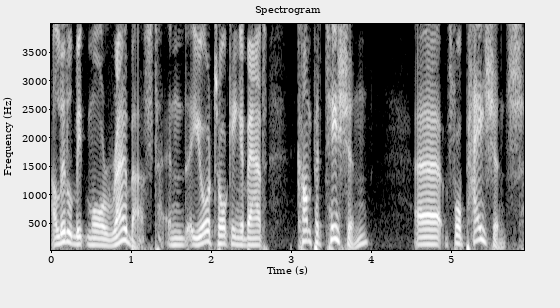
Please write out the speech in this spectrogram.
a little bit more robust. And you're talking about competition uh, for patients.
